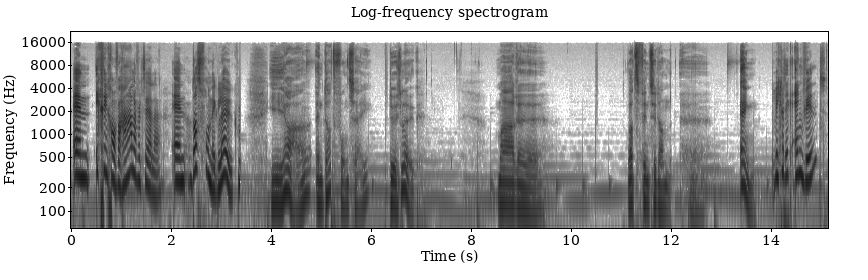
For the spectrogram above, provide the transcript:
En ik ging gewoon verhalen vertellen. En dat vond ik leuk. Ja, en dat vond zij dus leuk. Maar eh, wat vindt ze dan eh, eng? Weet je wat ik eng vind?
